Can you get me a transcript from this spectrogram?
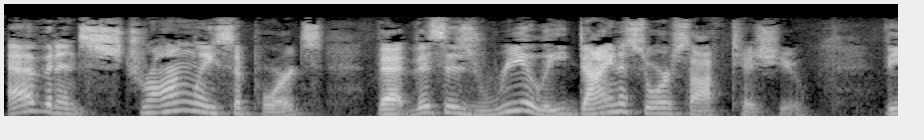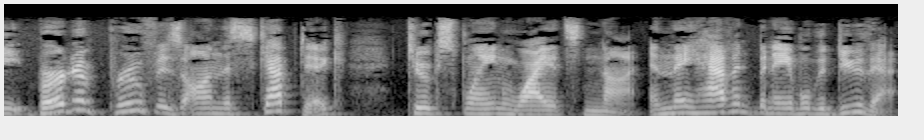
evidence strongly supports that this is really dinosaur soft tissue. The burden of proof is on the skeptic to explain why it's not, and they haven't been able to do that.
